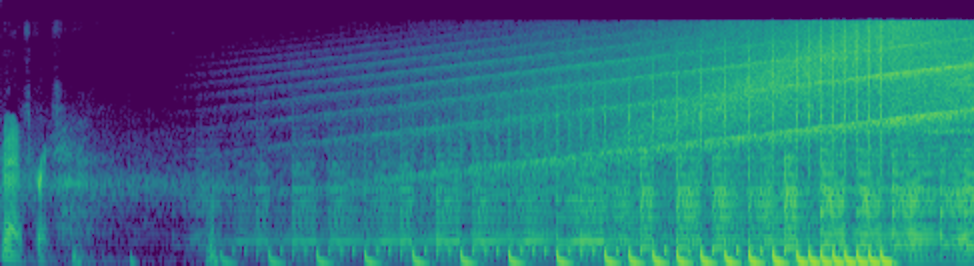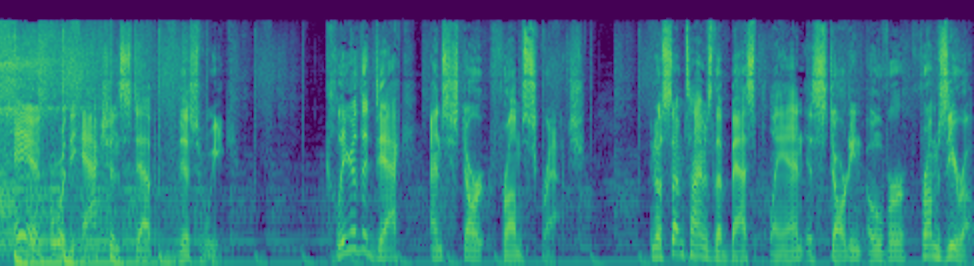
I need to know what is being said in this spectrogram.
Man, it's great. And for the action step this week, clear the deck and start from scratch. You know, sometimes the best plan is starting over from zero.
